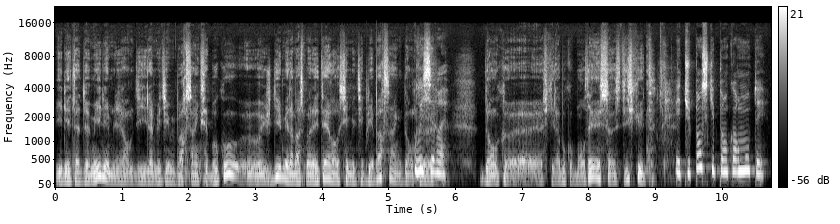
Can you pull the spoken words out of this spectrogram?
Il est à 2000, et les gens me disent, il a multiplié par 5, c'est beaucoup. je dis, mais la masse monétaire a aussi multiplié par 5. Donc, oui, c'est euh, vrai. Donc, euh, est-ce qu'il a beaucoup monté? Ça se discute. Et tu penses qu'il peut encore monter?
